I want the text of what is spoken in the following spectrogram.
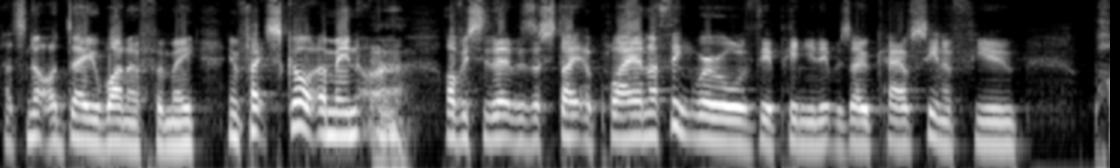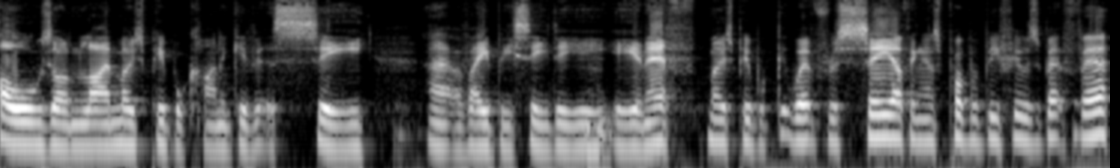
that's not a day oneer for me. In fact, Scott, I mean, obviously there was a state of play, and I think we're all of the opinion it was okay. I've seen a few polls online. Most people kind of give it a C out of A, B, C, D, E, E, and F. Most people went for a C. I think that's probably feels a bit fair.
